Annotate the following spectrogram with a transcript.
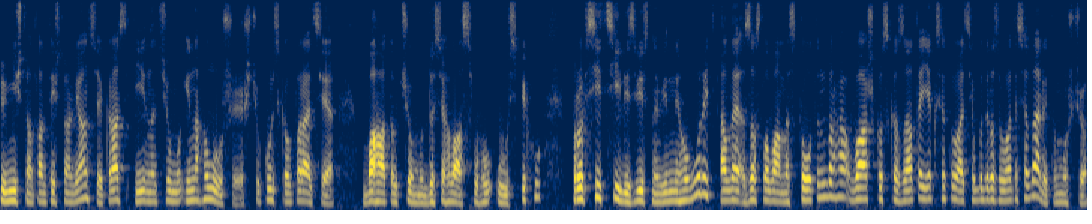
Північно-Атлантичного альянсу якраз і на цьому і наголошує, що курська операція багато в чому досягла свого успіху. Про всі цілі, звісно, він не говорить, але за словами Столтенберга, важко сказати, як ситуація буде розвиватися далі, тому що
